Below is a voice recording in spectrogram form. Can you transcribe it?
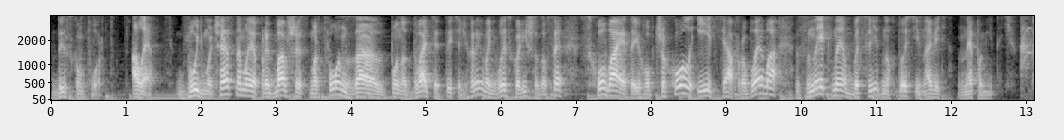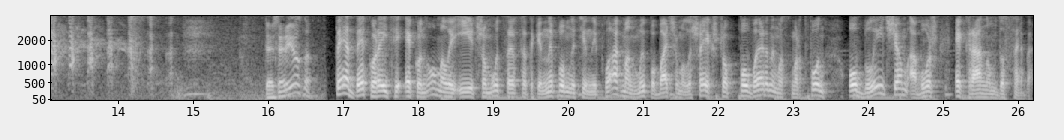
дискомфорт. Але будьмо чесними, придбавши смартфон за понад 20 тисяч гривень, ви скоріше за все сховаєте його в чохол, і ця проблема зникне безслідно, хтось її навіть не помітить. Ти серйозно? Те, де корейці економили і чому це все-таки неповноцінний флагман, ми побачимо лише якщо повернемо смартфон обличчям або ж екраном до себе.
